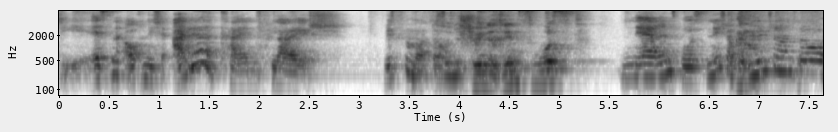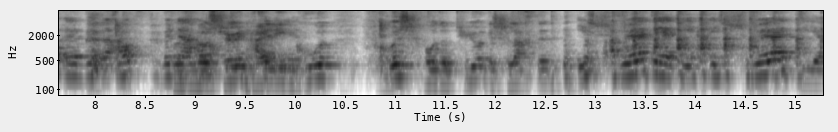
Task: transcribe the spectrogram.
die essen auch nicht alle kein Fleisch. Wissen wir doch. So eine schöne Rindswurst. Ja, Rindswurst nicht, aber München und so äh, wird auch. Wird Von so einer auch schönen heiligen Kuh, frisch vor der Tür geschlachtet. Ich schwöre dir, die, ich schwör dir,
